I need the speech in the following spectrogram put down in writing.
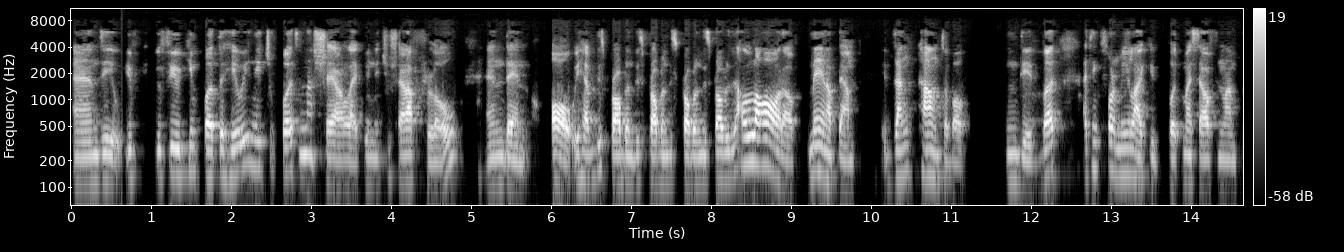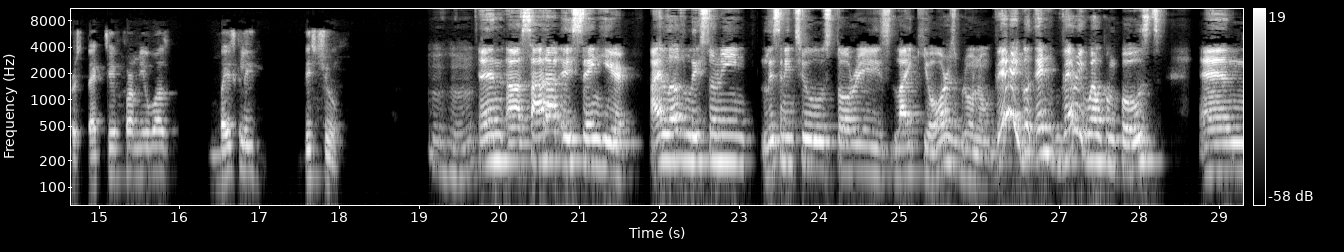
And if if you can put here, we need to put in a share, like we need to share a flow, and then oh, we have this problem, this problem, this problem, this problem. A lot of many of them. It's uncountable indeed. But I think for me, like you put myself in my perspective, for me was basically this two. Mm-hmm. And uh, Sarah is saying here, I love listening listening to stories like yours, Bruno. Very good and very well composed. And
